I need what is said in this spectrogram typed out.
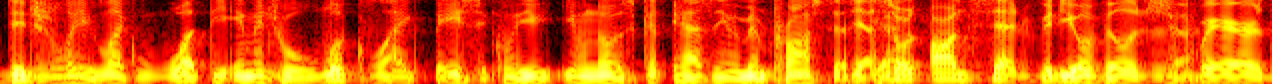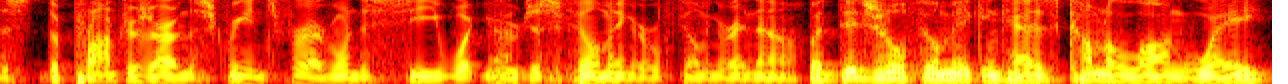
digitally like what the image will look like basically even though it's, gon- it hasn't even been processed Yeah, yet. so on set, video village is Yeah. where the, s- the prompters are on the screens for everyone to see what you were just filming or filming right now. But digital filmmaking has come a long way,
